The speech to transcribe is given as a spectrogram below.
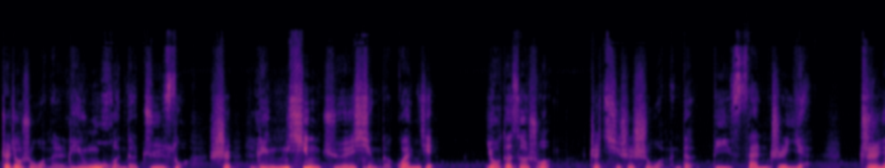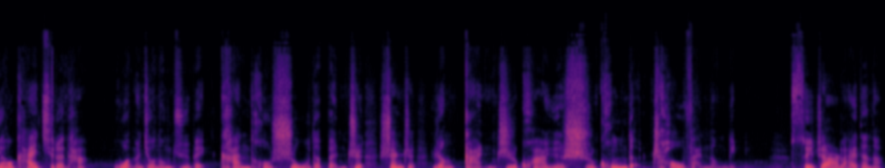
这就是我们灵魂的居所，是灵性觉醒的关键；有的则说这其实是我们的第三只眼，只要开启了它，我们就能具备看透事物的本质，甚至让感知跨越时空的超凡能力。随之而来的呢，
